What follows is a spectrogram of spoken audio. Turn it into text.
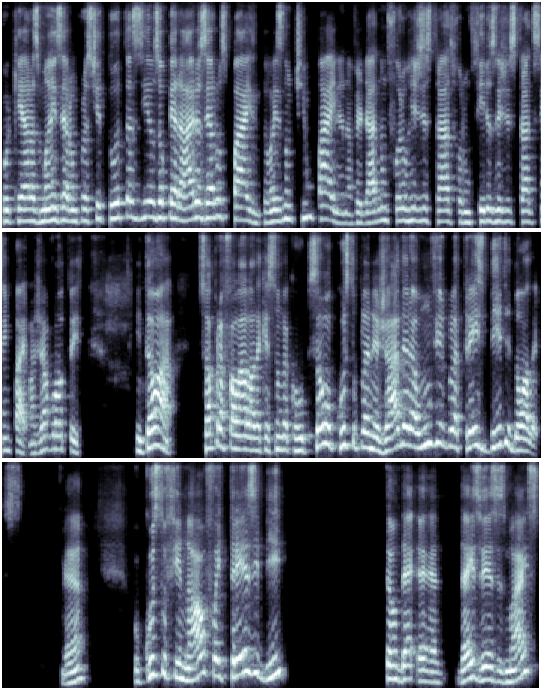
porque as mães eram prostitutas e os operários eram os pais, então eles não tinham pai, né? Na verdade, não foram registrados, foram filhos registrados sem pai, mas já volto aí. Então, ó, só para falar lá da questão da corrupção, o custo planejado era 1,3 bi de dólares, né? O custo final foi 13 bi, então 10 é, vezes mais,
